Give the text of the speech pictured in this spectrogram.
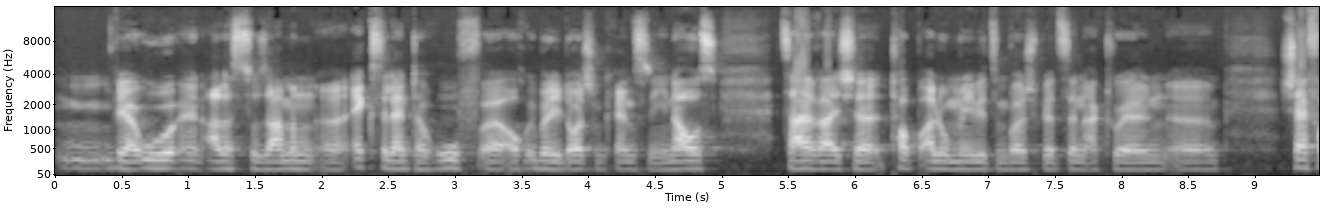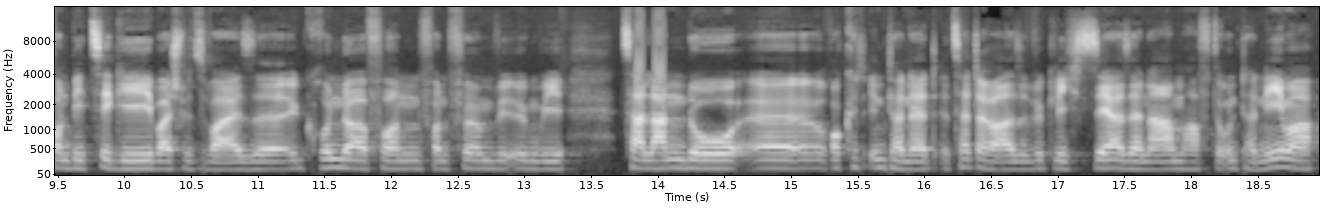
WHU alles zusammen, äh, exzellenter Ruf, äh, auch über die deutschen Grenzen hinaus. Zahlreiche Top-Alumni, wie zum Beispiel jetzt den aktuellen äh, Chef von BCG beispielsweise, Gründer von, von Firmen wie irgendwie Zalando, äh, Rocket Internet etc. Also wirklich sehr, sehr namhafte Unternehmer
